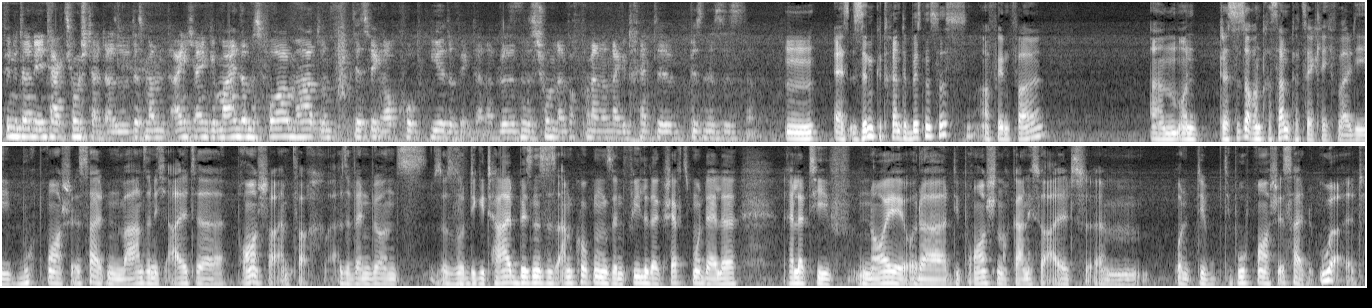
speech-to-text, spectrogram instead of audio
findet da eine Interaktion statt? Also, dass man eigentlich ein gemeinsames Vorhaben hat und deswegen auch kooperiert auf irgendeiner. Oder sind das schon einfach voneinander getrennte Businesses dann? Mhm. Es sind getrennte Businesses, auf jeden Fall. Ähm, und das ist auch interessant tatsächlich, weil die Buchbranche ist halt eine wahnsinnig alte Branche einfach. Also wenn wir uns so, so Digital-Businesses angucken, sind viele der Geschäftsmodelle relativ neu oder die Branche noch gar nicht so alt. Ähm, und die, die Buchbranche ist halt uralt.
